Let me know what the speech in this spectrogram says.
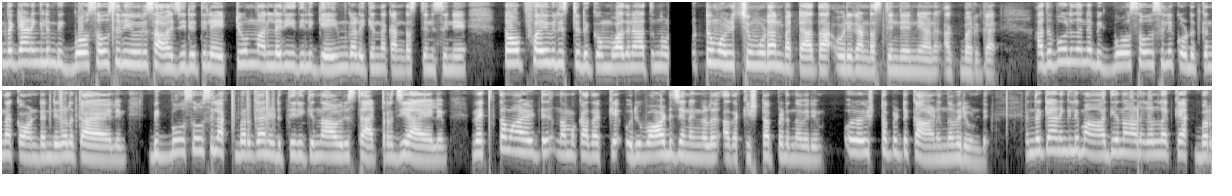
എന്തൊക്കെയാണെങ്കിലും ബിഗ് ബോസ് ഹൗസിൽ ഈ ഒരു സാഹചര്യത്തിൽ ഏറ്റവും നല്ല രീതിയിൽ ഗെയിം കളിക്കുന്ന കണ്ടസ്റ്റൻസിനെ ടോപ്പ് ഫൈവ് ലിസ്റ്റ് എടുക്കുമ്പോൾ അതിനകത്ത് നിന്ന് ഒട്ടും ഒഴിച്ചു മൂടാൻ പറ്റാത്ത ഒരു കണ്ടസ്റ്റന്റ് തന്നെയാണ് അക്ബർ ഖാൻ. അതുപോലെ തന്നെ ബിഗ് ബോസ് ഹൗസിൽ കൊടുക്കുന്ന കോണ്ടന്റുകൾക്കായാലും ബിഗ് ബോസ് ഹൗസിൽ അക്ബർ ഖാൻ എടുത്തിരിക്കുന്ന ആ ഒരു സ്ട്രാറ്റജി ആയാലും വ്യക്തമായിട്ട് നമുക്കതൊക്കെ ഒരുപാട് ജനങ്ങൾ അതൊക്കെ ഇഷ്ടപ്പെടുന്നവരും ഇഷ്ടപ്പെട്ട് കാണുന്നവരുണ്ട്. എന്തൊക്കെയാണെങ്കിലും ആദ്യ നാളുകളിലൊക്കെ അക്ബർ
